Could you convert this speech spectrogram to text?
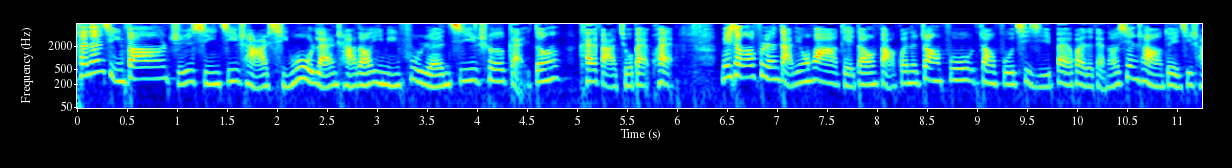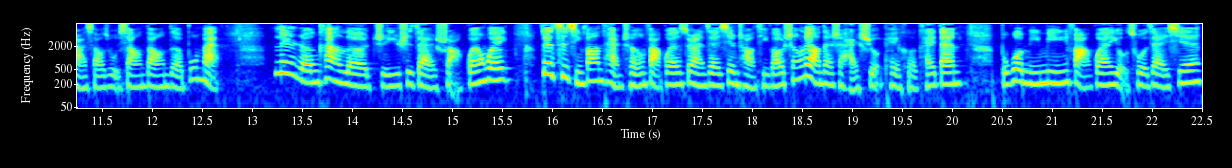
台南警方执行稽查勤务，拦查到一名妇人机车改灯，开罚九百块。没想到妇人打电话给当法官的丈夫，丈夫气急败坏的赶到现场，对稽查小组相当的不满。令人看了质疑是在耍官威。对此，警方坦诚，法官虽然在现场提高声量，但是还是有配合开单。不过，明明法官有错在先，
